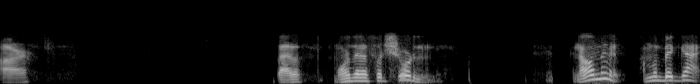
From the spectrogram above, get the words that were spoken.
are about more than a foot shorter than me. And I'll admit it, I'm a big guy.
